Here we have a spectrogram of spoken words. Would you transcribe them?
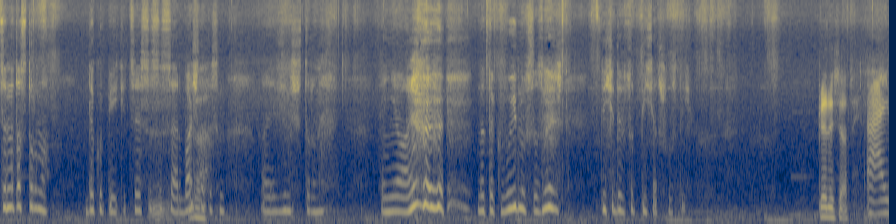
Це не та сторона, де копійки. Це СССР. Бачиш Да. написано? А з іншої сторони. Геніально. Ну так видно все, знаєш. 1956. 50. Ай,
